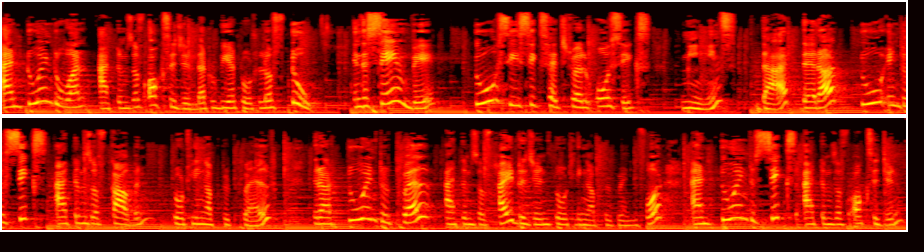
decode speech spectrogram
and 2 into 1 atoms of oxygen, that would be a total of 2. In the same way, 2C6H12O6 means that there are 2 into 6 atoms of carbon totaling up to 12. There are 2 into 12 atoms of hydrogen totaling up to 24 and 2 into 6 atoms of oxygen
